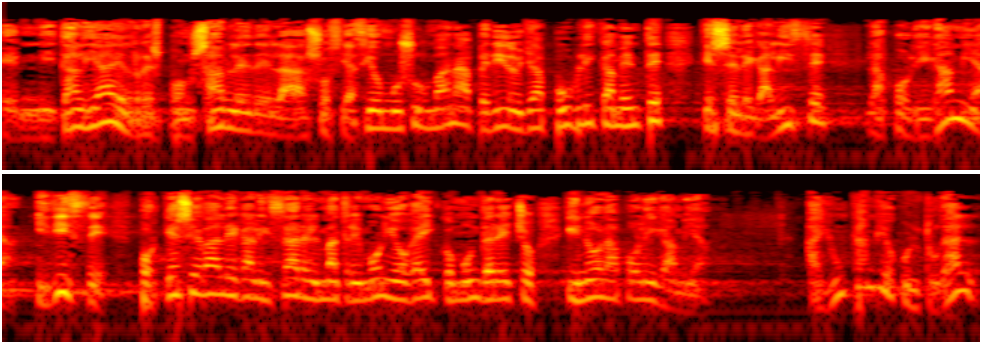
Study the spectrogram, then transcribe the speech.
En Italia, el responsable de la Asociación Musulmana ha pedido ya públicamente que se legalice la poligamia y dice, ¿por qué se va a legalizar el matrimonio gay como un derecho y no la poligamia? Hay un cambio cultural.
